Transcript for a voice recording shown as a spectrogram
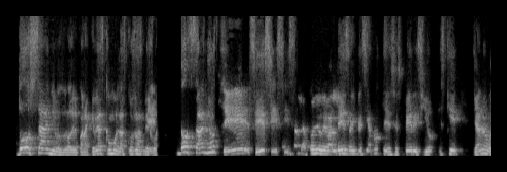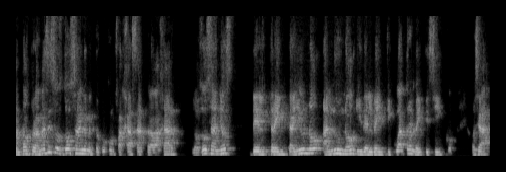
dos años, brother, para que veas cómo las cosas mejoran dos años. Sí, sí, sí, sí. Antonio de Valdés ahí me decía, no te desesperes. Y yo, es que ya no aguantamos. Pero además esos dos años me tocó con Fajasa trabajar los dos años del 31 al 1 y del 24 al 25. O sea,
